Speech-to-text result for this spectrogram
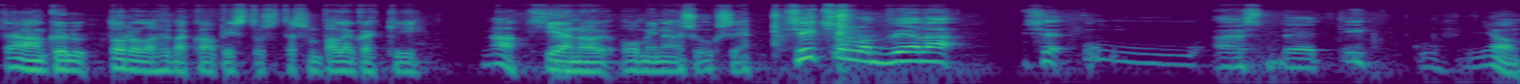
tämä on kyllä todella hyvä kapistus. Tässä on paljon kaikkia Natsaa. hienoja ominaisuuksia. Sitten sulla on vielä se USB-tikku. Joo.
